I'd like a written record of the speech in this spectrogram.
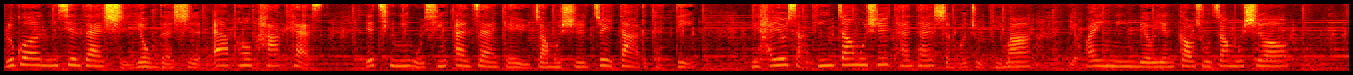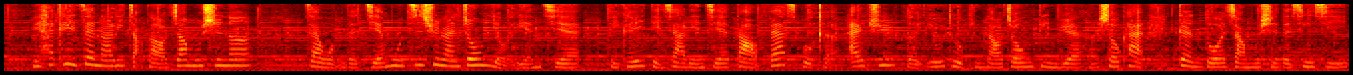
如果您现在使用的是 Apple Podcast。也请您五星按赞，给予张牧师最大的肯定。你还有想听张牧师谈谈什么主题吗？也欢迎您留言告诉张牧师哦。你还可以在哪里找到张牧师呢？在我们的节目资讯栏中有连接，你可以点下连接到 Facebook、IG 和 YouTube 频道中订阅和收看更多张牧师的信息。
